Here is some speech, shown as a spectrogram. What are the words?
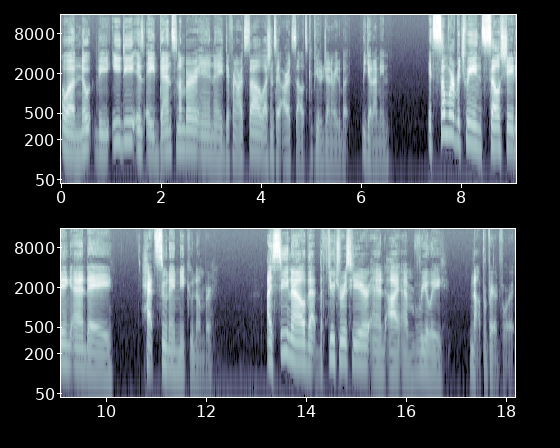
Oh, uh, note the ED is a dance number in a different art style. Well, I shouldn't say art style, it's computer generated, but you get what I mean. It's somewhere between cel shading and a Hatsune Miku number. I see now that the future is here and I am really not prepared for it.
